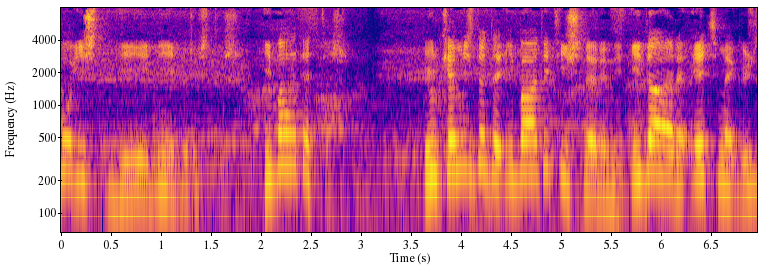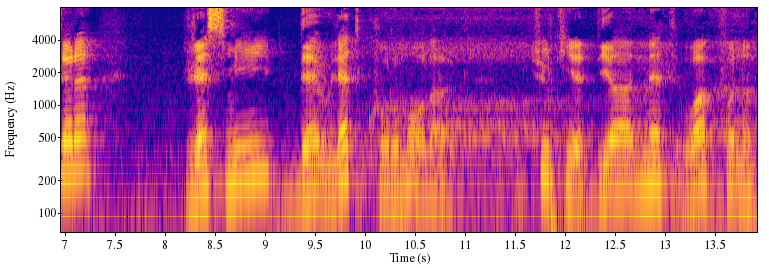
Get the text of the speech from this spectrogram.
bu iş dini bir iştir. İbadettir. Ülkemizde de ibadet işlerini idare etmek üzere resmi devlet kurumu olarak Türkiye Diyanet Vakfı'nın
